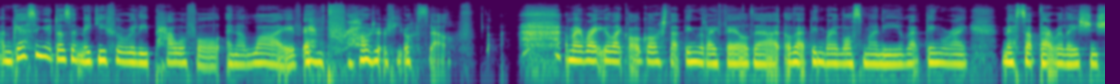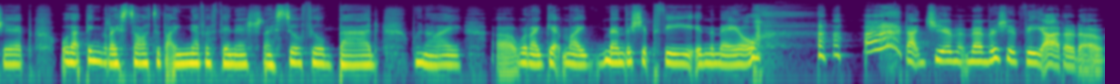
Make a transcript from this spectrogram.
I'm guessing it doesn't make you feel really powerful and alive and proud of yourself. Am I right? You're like, oh gosh, that thing that I failed at, or that thing where I lost money, or that thing where I messed up that relationship, or that thing that I started that I never finished, and I still feel bad when I uh, when I get my membership fee in the mail. that gym membership fee, I don't know.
